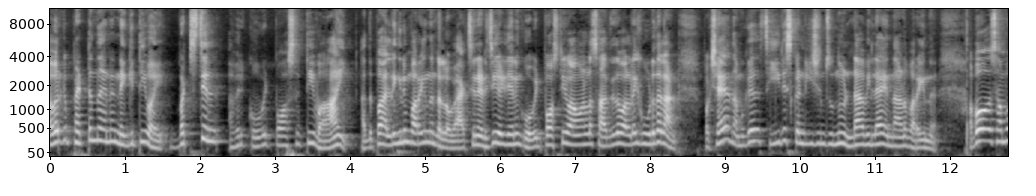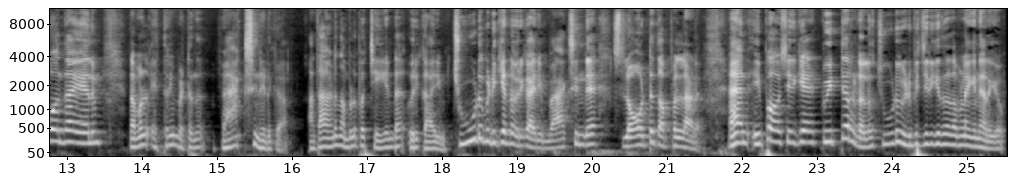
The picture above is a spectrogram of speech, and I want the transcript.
അവർക്ക് പെട്ടെന്ന് തന്നെ നെഗറ്റീവായി. ബട്ട് സ്റ്റിൽ അവർ കോവിഡ് പോസിറ്റീവ് ആയി. അതിപ്പോൾ അല്ലെങ്കിലും പറയുന്നുണ്ടല്ലോ വാക്സിൻ അടിച്ചു കഴിഞ്ഞാലും കോവിഡ് പോസിറ്റീവ് ആവാനുള്ള സാധ്യത വളരെ കൂടുതലാണ്. പക്ഷേ നമുക്ക് സീരിയസ് കണ്ടീഷൻസ് ഒന്നും ഉണ്ടാവില്ല എന്നാണ് പറയുന്നത്. അപ്പോൾ സംഭവം എന്തായാലും നമ്മൾ എത്രയും പെട്ടെന്ന് വാക്സിൻ എടുക്കുക. അതാണ് നമ്മളിപ്പോൾ ചെയ്യേണ്ട ഒരു കാര്യം. ചൂട് പിടിക്കേണ്ട ഒരു കാര്യം. വാക്സിന്റെ സ്ലോട്ട് തപ്പലിലാണ്. ആൻഡ് ഇപ്പോൾ ശരിക്കും ട്വിറ്റർ ഉണ്ടല്ലോ ചൂട് പിടിപ്പിച്ചിരിക്കുന്നത് നമ്മളെങ്ങനെ അറിയോ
